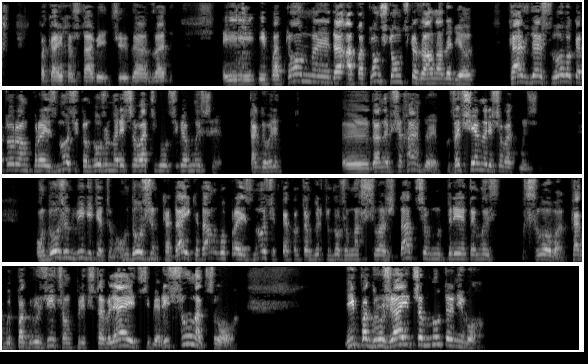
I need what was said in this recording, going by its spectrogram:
пока их оставить да, сзади. И, и потом, да, а потом, что он сказал, надо делать. Каждое слово, которое он произносит, он должен нарисовать его у себя в мысли. Так говорит э, Дана Пшихайм до этого. Зачем нарисовать мысли? он должен видеть это, он должен, когда и когда он его произносит, как он там говорит, он должен наслаждаться внутри этой мысли, слова, как бы погрузиться, он представляет себе рисунок слова и погружается внутрь него.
